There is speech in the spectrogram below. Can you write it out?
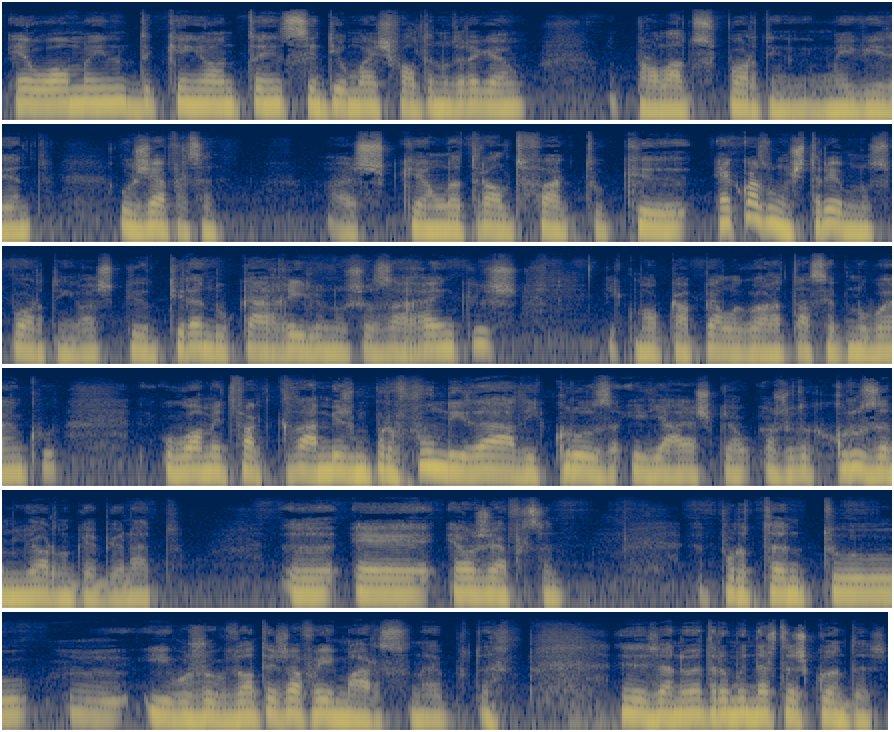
é o homem de quem ontem sentiu mais falta no Dragão, para o lado do Sporting, é evidente, o Jefferson. Acho que é um lateral, de facto, que é quase um extremo no Sporting. Acho que, tirando o Carrilho nos seus arranques, e como o Capela agora está sempre no banco, o homem, de facto, que dá mesmo profundidade e cruza, e acho que é o jogador que cruza melhor no campeonato, eh, é, é o Jefferson. Portanto, eh, e o jogo de ontem já foi em março, né? Portanto, já não entra muito nestas contas.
